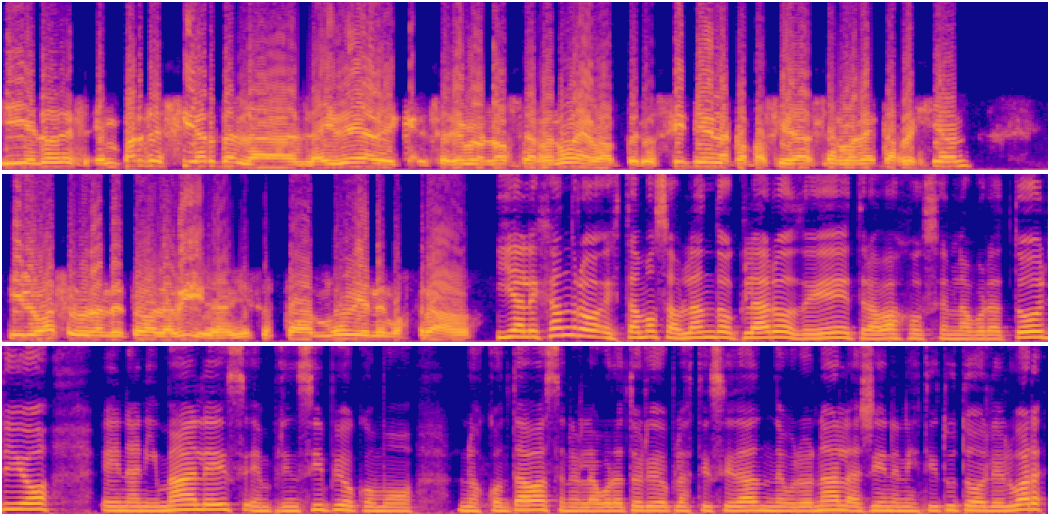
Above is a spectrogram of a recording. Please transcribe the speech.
Y entonces, en parte es cierta la, la idea de que el cerebro no se renueva, pero sí tiene la capacidad de hacerlo en esta región, y lo hace durante toda la vida y eso está muy bien demostrado. Y Alejandro, estamos hablando, claro, de trabajos en laboratorio, en animales, en principio, como nos contabas, en el laboratorio de plasticidad neuronal allí en el Instituto Leluar,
